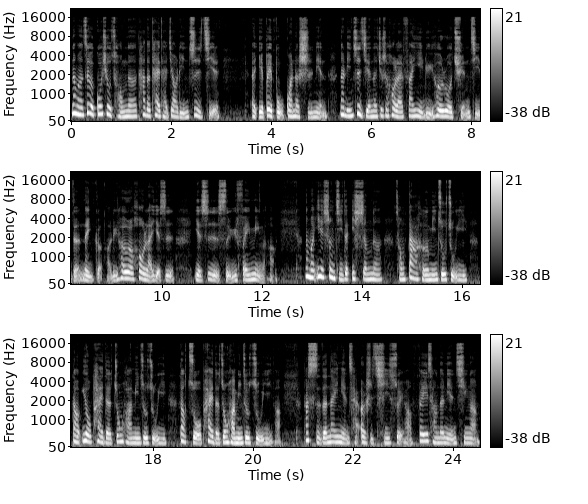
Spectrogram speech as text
那么这个郭秀琮呢，他的太太叫林志杰。呃，也被捕关了十年。那林志杰呢，就是后来翻译吕赫若全集的那个啊。吕赫若后来也是也是死于非命了哈。那么叶圣吉的一生呢，从大和民族主义到右派的中华民族主义，到左派的中华民族主义哈。他死的那一年才二十七岁哈，非常的年轻啊。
